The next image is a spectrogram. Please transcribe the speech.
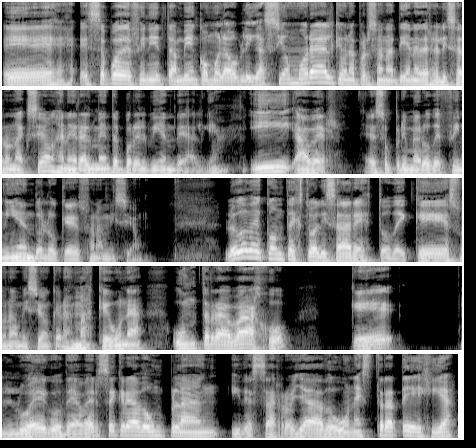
Eh, se puede definir también como la obligación moral que una persona tiene de realizar una acción, generalmente por el bien de alguien. Y a ver, eso primero definiendo lo que es una misión. Luego de contextualizar esto de qué es una misión, que no es más que una, un trabajo que luego de haberse creado un plan y desarrollado una estrategia,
